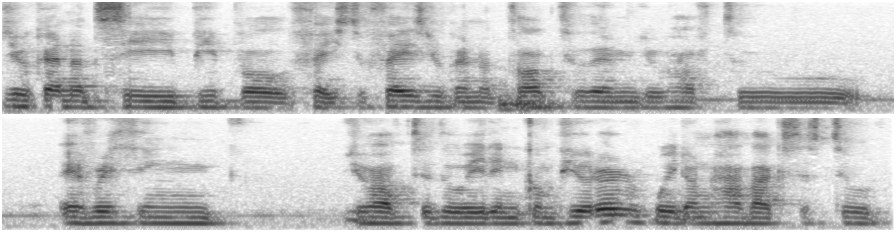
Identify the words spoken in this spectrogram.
you cannot see people face to face. You cannot talk to them. You have to everything. You have to do it in computer. We don't have access to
